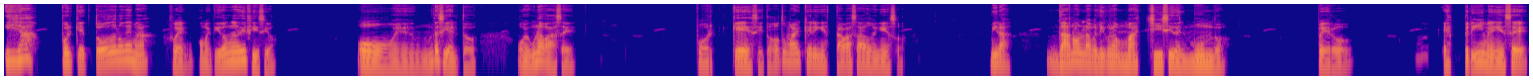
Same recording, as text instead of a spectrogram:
Y ya, porque todo lo demás fue o metido en un edificio, o en un desierto, o en una base. ¿Por qué? Si todo tu marketing está basado en eso. Mira, danos la película más cheesy del mundo, pero exprime ese,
